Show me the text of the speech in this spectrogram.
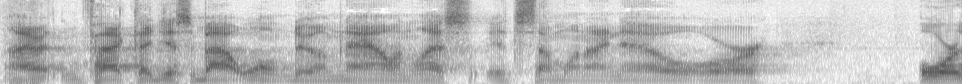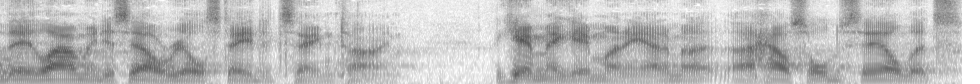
I, in fact, I just about won't do them now unless it's someone I know or, or they allow me to sell real estate at the same time. I can't make any money out of a, a household sale that's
